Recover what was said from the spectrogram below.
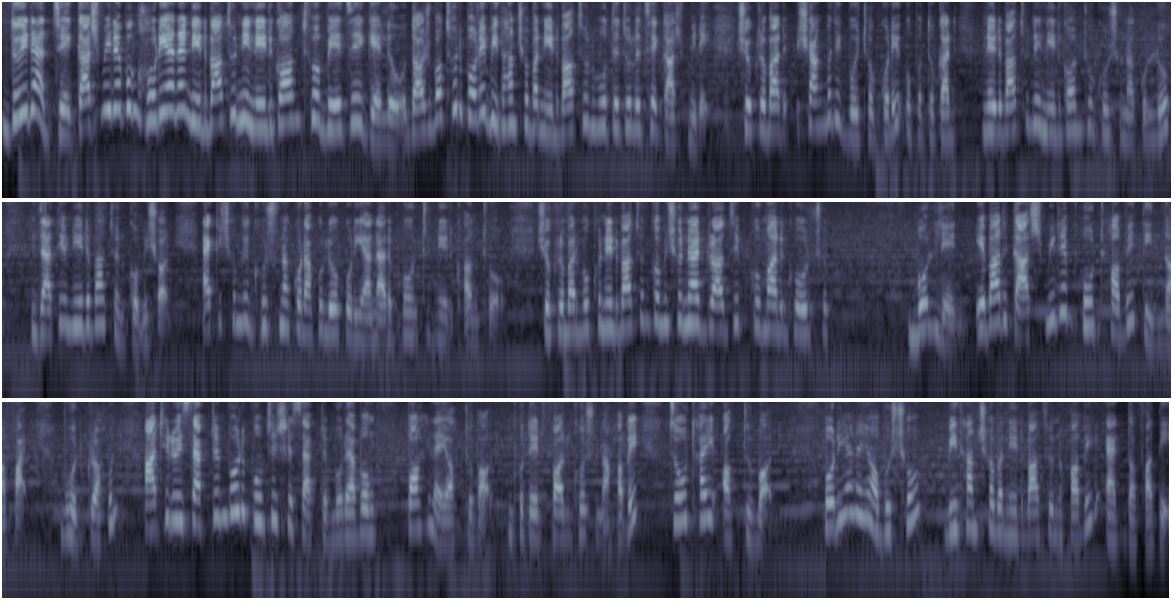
দুই রাজ্যে কাশ্মীর এবং হরিয়ানা নির্বাচনী নির্গন্ধ বেজে গেল। দশ বছর পরে বিধানসভা নির্বাচন হতে চলেছে কাশ্মীরে। শুক্রবার সাংবাদিক বৈঠক করে উপত্যকার নির্বাচনী নির্গন্ধ ঘোষণা করল জাতীয় নির্বাচন কমিশন। একই সঙ্গে ঘোষণা করা হল হরিয়ানার ভোট নির্গন্ধ। শুক্রবার মুখ্য নির্বাচন কমিশনার রাজীব কুমার ঘোষ বললেন, এবার কাশ্মীরে ভোট হবে তিন দফায়। ভোট গ্রহণ আঠেরোই সেপ্টেম্বর, পঁচিশে সেপ্টেম্বর এবং পহেলাই অক্টোবর। ভোটের ফল ঘোষণা হবে চৌঠাই অক্টোবর। হরিয়ানায় অবশ্য বিধানসভা নির্বাচন হবে এক দফাতে।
